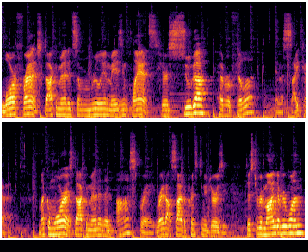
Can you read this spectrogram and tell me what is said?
Laura French documented some really amazing plants. Here's Tsuga heterophylla and a cycad. Michael Morris documented an osprey right outside of Princeton, New Jersey. Just to remind everyone,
